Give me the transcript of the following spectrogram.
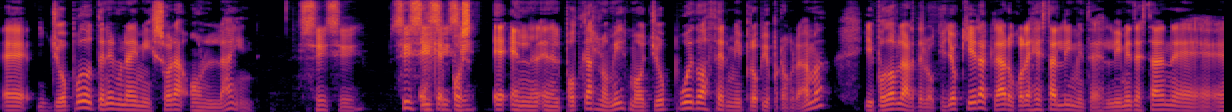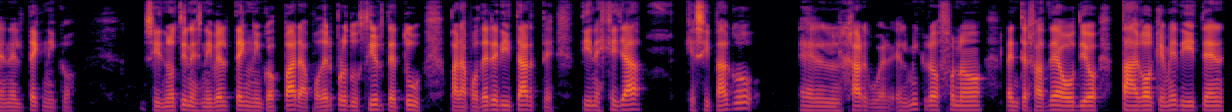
eh, yo puedo tener una emisora online. Sí, sí. Sí, sí, Es que, sí, pues, sí. e- En, en el podcast lo mismo, yo puedo hacer mi propio programa y puedo hablar de lo que yo quiera. Claro, ¿cuál es está el límite? El límite está en, eh, en el técnico. Si no tienes nivel técnico para poder producirte tú, para poder editarte, tienes que ya, que si pago el hardware, el micrófono, la interfaz de audio, pago que me editen,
